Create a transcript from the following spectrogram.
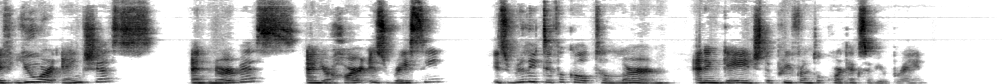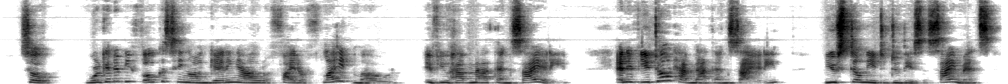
if you are anxious and nervous and your heart is racing, it's really difficult to learn and engage the prefrontal cortex of your brain. So we're going to be focusing on getting out of fight or flight mode if you have math anxiety. And if you don't have math anxiety, you still need to do these assignments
